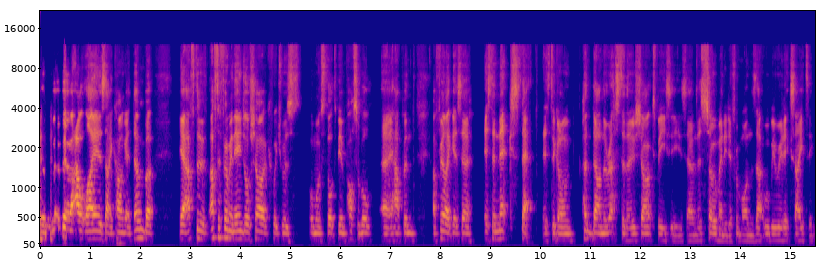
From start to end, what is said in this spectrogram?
a bit of outliers that I can't get done, but yeah, after after filming the Angel Shark, which was almost thought to be impossible, uh, it happened. I feel like it's a it's the next step is to go and hunt down the rest of those shark species. Um, there's so many different ones that will be really exciting,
